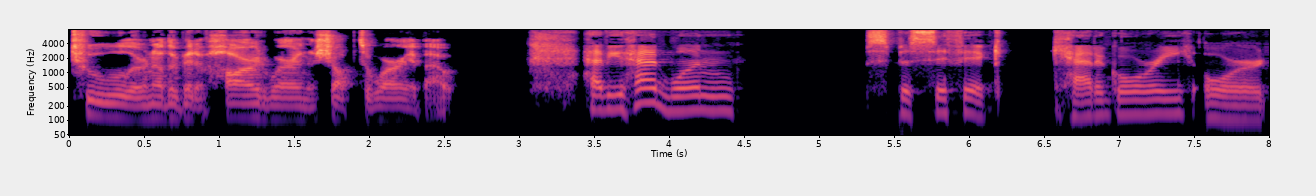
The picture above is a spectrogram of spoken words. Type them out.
tool or another bit of hardware in the shop to worry about. Have you had one specific category or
